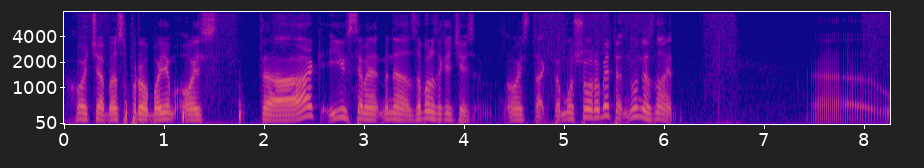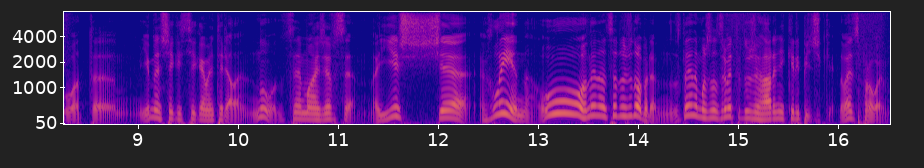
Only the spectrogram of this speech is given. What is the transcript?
Хоча б спробуємо. Ось так. І все, мене забор закінчився. Ось так. Тому що робити? Ну, не знаю. Е, от, е, є в мене ще якісь цікаві матеріали. Ну, це майже все. А є ще глина. О, глина це дуже добре. З глини можна зробити дуже гарні кирпичики. Давайте спробуємо.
